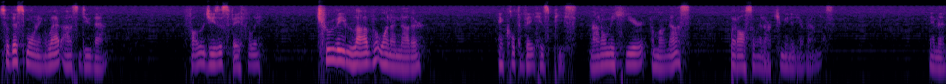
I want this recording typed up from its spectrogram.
So this morning, let us do that. Follow Jesus faithfully, truly love one another, and cultivate his peace, not only here among us, but also in our community around us. Amen.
